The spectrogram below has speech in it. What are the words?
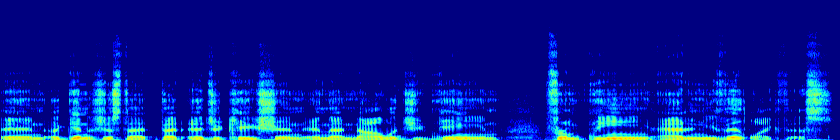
and again it's just that that education and that knowledge you gain from being at an event like this.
